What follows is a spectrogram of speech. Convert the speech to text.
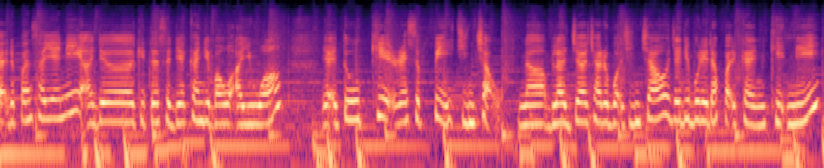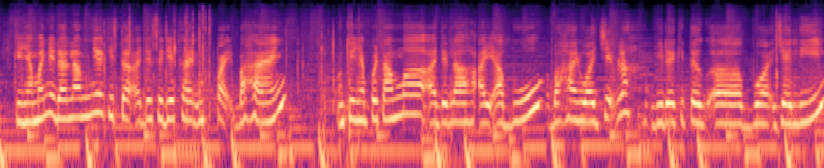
Dekat depan saya ni ada kita sediakan di bawah Ayua iaitu kit resepi cincau. Nak belajar cara buat cincau jadi boleh dapatkan kit ni. Okay, yang mana dalamnya kita ada sediakan empat bahan. Okey, yang pertama adalah air abu, bahan wajib lah bila kita uh, buat jelly.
